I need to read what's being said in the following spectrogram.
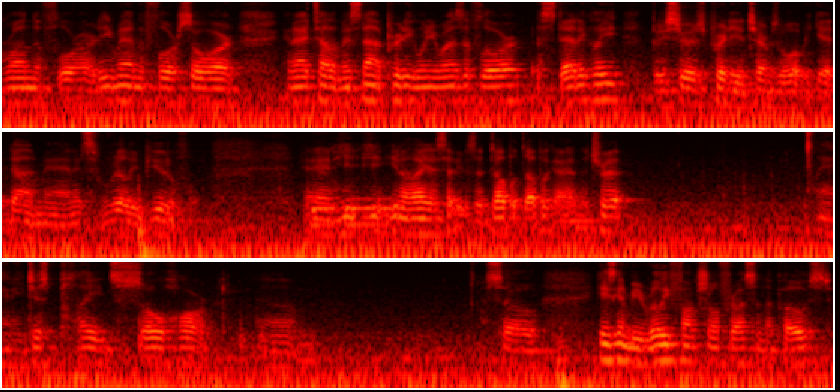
run the floor hard? He ran the floor so hard, and I tell him it's not pretty when he runs the floor aesthetically, but it sure is pretty in terms of what we get done, man. It's really beautiful. And he, he you know, like I said, he was a double-double guy on the trip and he just played so hard. Um, so he's going to be really functional for us in the post.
